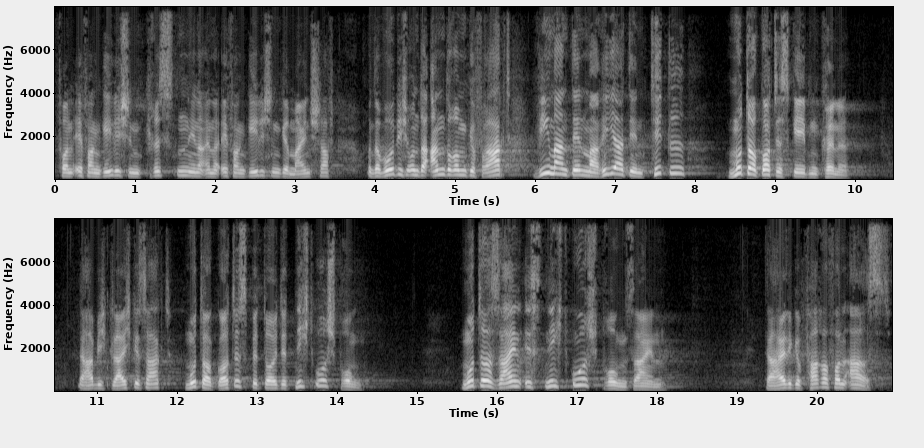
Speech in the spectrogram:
von evangelischen Christen in einer evangelischen Gemeinschaft. Und da wurde ich unter anderem gefragt, wie man denn Maria den Titel Mutter Gottes geben könne. Da habe ich gleich gesagt, Mutter Gottes bedeutet nicht Ursprung. Mutter sein ist nicht Ursprung sein. Der heilige Pfarrer von Ars,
